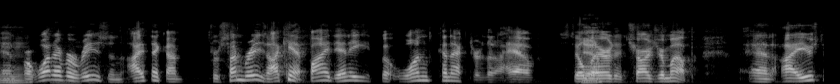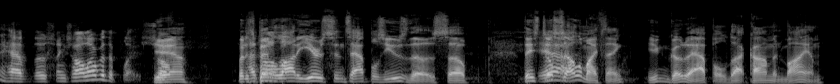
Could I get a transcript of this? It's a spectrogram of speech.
and Mhm. for whatever reason, I think I'm for some reason I can't find any but one connector that I have still Yeah. there to charge them up, and I used to have those things all over the place. So, yeah, but it's I been a lot of years since Apple's used those, so they still Yeah. sell them. I think you can go to Apple.com and buy them.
